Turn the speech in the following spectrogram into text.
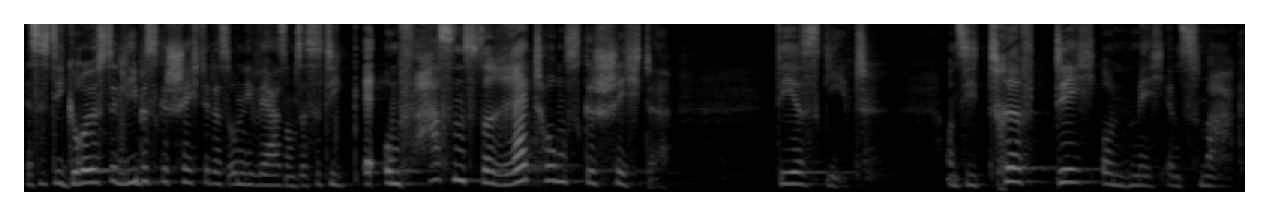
Es ist die größte Liebesgeschichte des Universums. Es ist die äh, umfassendste Rettungsgeschichte, die es gibt. Und sie trifft dich und mich ins Mark.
